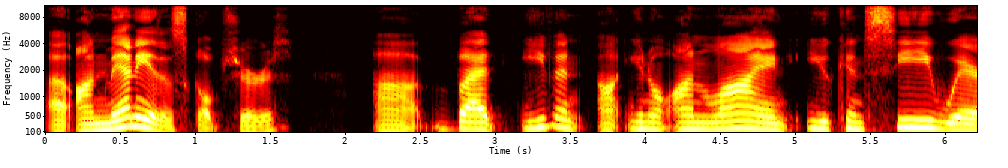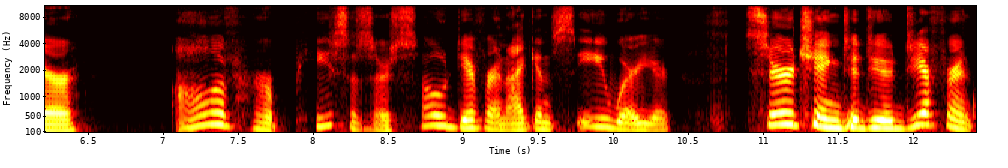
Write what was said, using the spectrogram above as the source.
uh, on many of the sculptures. Uh, but even uh, you know online, you can see where all of her pieces are so different. I can see where you're searching to do different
